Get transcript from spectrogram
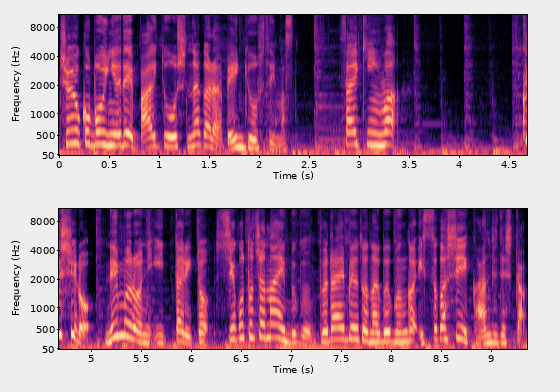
中古本屋でバイトをしながら勉強しています。最近は釧路根室に行ったりと仕事じゃない部分プライベートな部分が忙しい感じでした。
